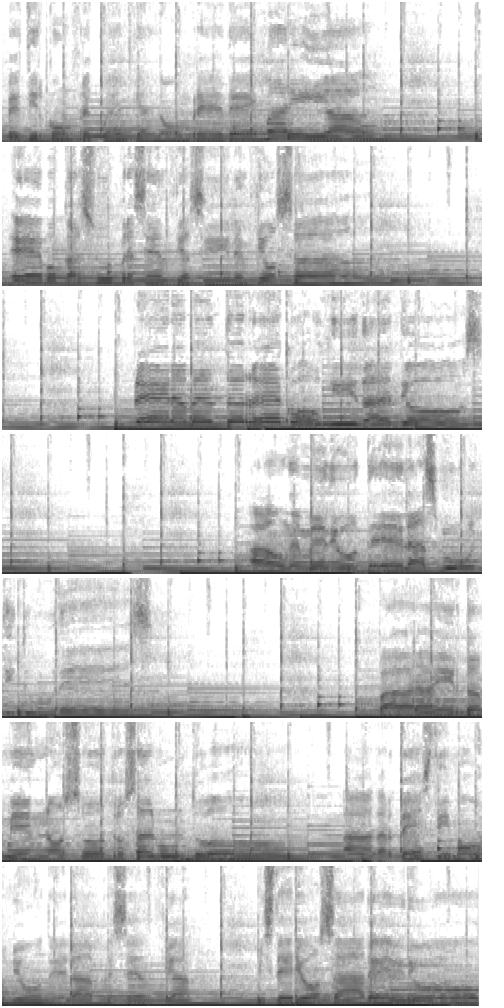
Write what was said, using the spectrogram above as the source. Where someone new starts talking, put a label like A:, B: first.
A: repetir con frecuencia el nombre de María, evocar su presencia silenciosa, plenamente recogida en Dios, aún en medio de las multitudes, para ir también nosotros al mundo dar testimonio de la presencia misteriosa de Dios.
